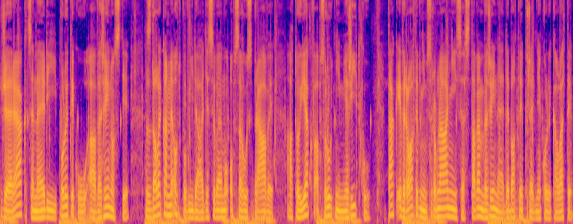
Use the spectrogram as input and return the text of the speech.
že reakce médií, politiků a veřejnosti zdaleka neodpovídá děsivému obsahu zprávy, a to jak v absolutním měřítku, tak i v relativním srovnání se stavem veřejné debaty před několika lety.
